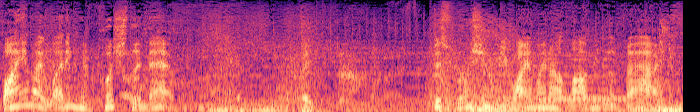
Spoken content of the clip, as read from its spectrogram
Why am I letting him push the net? Just rushing me. Why am I not lobbing to the back?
